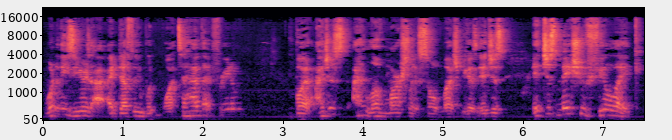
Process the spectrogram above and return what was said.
one of these years, I, I definitely would want to have that freedom. But I just I love marshaling so much because it just it just makes you feel like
